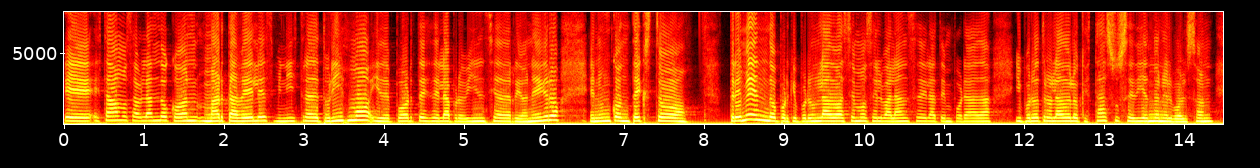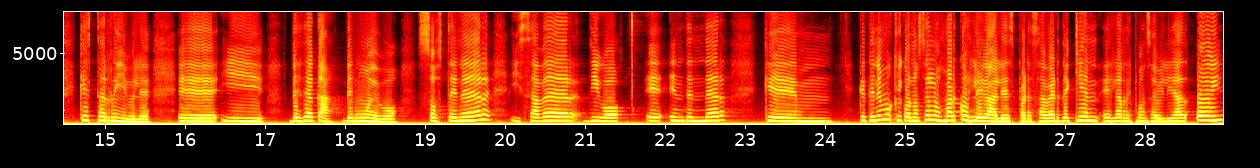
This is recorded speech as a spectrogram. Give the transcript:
Eh, estábamos hablando con Marta Vélez, ministra de Turismo y Deportes de la provincia de Río Negro, en un contexto tremendo porque por un lado hacemos el balance de la temporada y por otro lado lo que está sucediendo en el Bolsón, que es terrible. Eh, y desde acá, de nuevo, sostener y saber, digo, eh, entender que, mm, que, tenemos que conocer los marcos legales para saber de quién es la responsabilidad hoy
